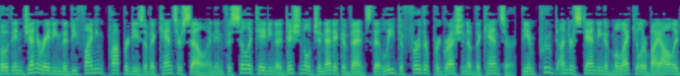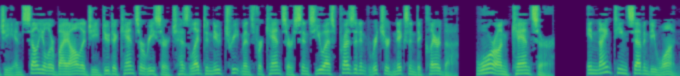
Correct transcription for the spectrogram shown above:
both in generating the defining properties of a cancer cell and in facilitating additional genetic events that lead to further progression of the cancer, the improved understanding of molecular biology and cellular biology due to cancer research has led to new treatments for cancer since U.S. President Richard Nixon declared the War on Cancer in 1971.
